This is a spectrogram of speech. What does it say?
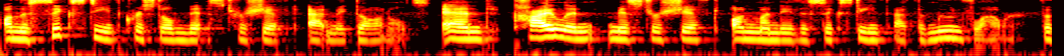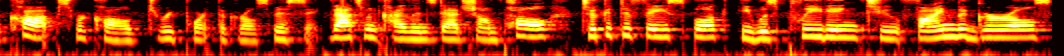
On the 16th, Crystal missed her shift at McDonald's. And Kylen missed her shift on Monday the 16th at the Moonflower. The cops were called to report the girls missing. That's when Kylen's dad, Sean Paul, took it to Facebook. He was pleading to find the girls.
